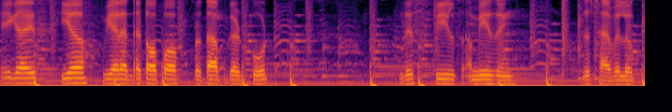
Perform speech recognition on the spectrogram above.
Hey guys, here we are at the top of Pratapgarh Fort. This feels amazing. Just have a look.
